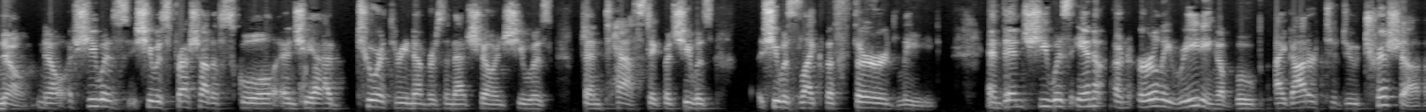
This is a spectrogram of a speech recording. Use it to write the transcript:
No, no. She was she was fresh out of school and she had two or three numbers in that show and she was fantastic, but she was she was like the third lead. And then she was in an early reading of Boop. I got her to do Trisha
